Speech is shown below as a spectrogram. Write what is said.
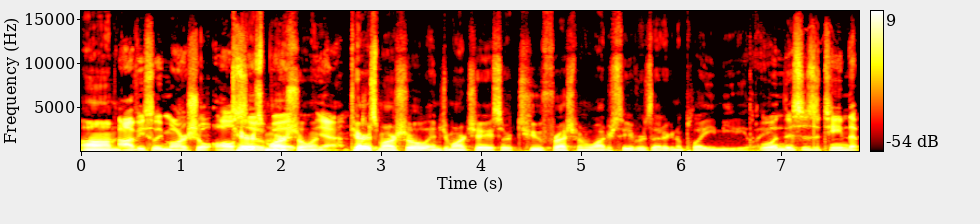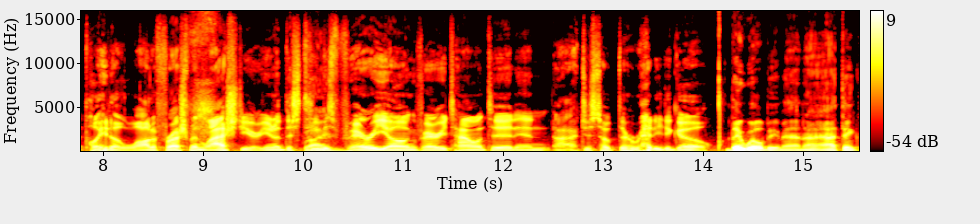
Um, Obviously, Marshall also. Terrace Marshall and yeah. Terrace Marshall and Ja'Marr Chase are two freshman wide receivers that are going to play immediately. Well, and this is a team that played a lot of freshmen last year. You know, this team Right. is very young, very talented, and I just hope they're ready to go. They will be, man. I, I think,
